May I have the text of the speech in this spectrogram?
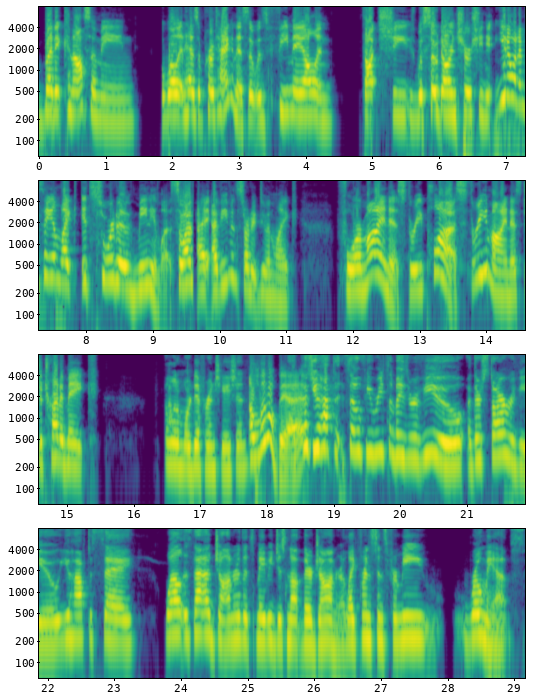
But it can also mean well, it has a protagonist that was female and thought she was so darn sure she knew. You know what I'm saying? Like it's sort of meaningless. So I've I, I've even started doing like four minus, three plus, three minus to try to make A little more differentiation. a little bit. Uh, because you have to, so if you read somebody's review, their star review, you have to say, well, is that a genre that's maybe just not their genre? Like, for instance, for me, romance,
